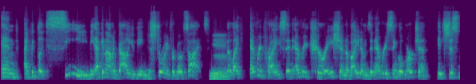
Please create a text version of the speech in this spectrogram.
And I could like see the economic value being destroyed for both sides. Mm. That like every price and every curation of items in every single merchant, it's just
